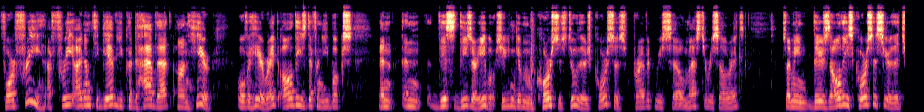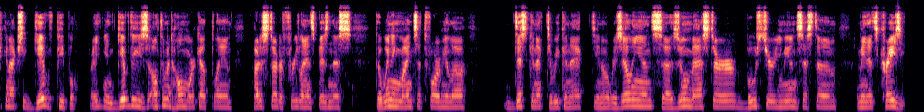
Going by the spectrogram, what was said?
for free a free item to give. You could have that on here over here right? All these different ebooks. And and this these are ebooks. You can give them courses too. There's courses private resell master resell right so I mean there's all these courses here that you can actually give people right? You can give these ultimate home workout plan how to start a freelance business the winning mindset formula disconnect to reconnect you know resilience uh, zoom master boost your immune system. I mean it's crazy.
